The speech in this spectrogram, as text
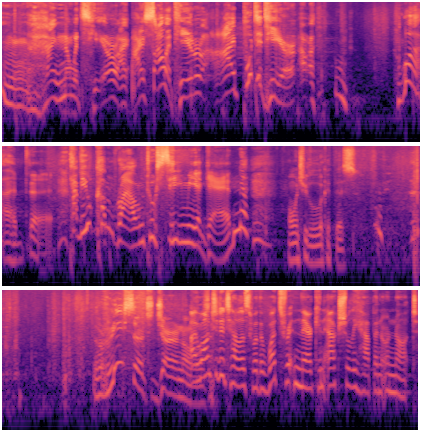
I know it's here. I, I saw it here. I put it here. Uh, what? Uh, have you come round to see me again? I want you to look at this. Research journal. I want you to tell us whether what's written there can actually happen or not.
